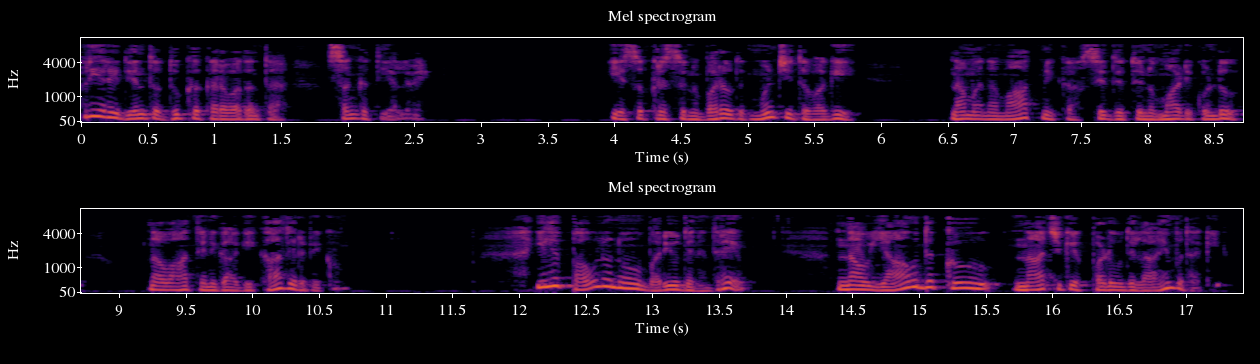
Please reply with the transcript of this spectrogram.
ಪ್ರಿಯರ ಇದೆಂತ ದುಃಖಕರವಾದಂತಹ ಸಂಗತಿಯಲ್ಲವೇ? ಯೇಸುಕ್ರಿಸ್ತನು ಬರೋದಕ್ಕೆ ಮುಂಚಿತವಾಗಿ ನಮ್ಮ ನಮ್ಮ ಆತ್ಮಿಕ ಸಿದ್ಧತೆಯನ್ನು ಮಾಡಿಕೊಂಡು ನಾವು ಆತನಿಗಾಗಿ ಕಾದಿರಬೇಕು. ಇಲ್ಲಿ ಪೌಲನು ಬರೆಯುವುದೇನೆಂದರೆ, ನಾವು ಯಾವುದಕ್ಕೂ ನಾಚಿಕೆ ಪಡುವುದಿಲ್ಲ ಎಂಬುದಾಗಿ.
